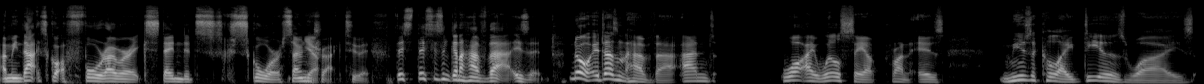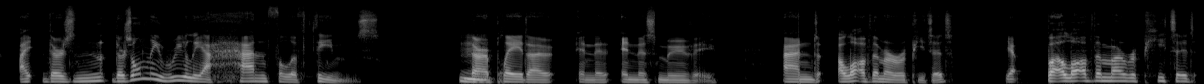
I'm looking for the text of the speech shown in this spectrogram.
I mean, that's got a four-hour extended score soundtrack to it. This this isn't going to have that, is it? No, it doesn't have that. And what I will say up front is musical ideas wise, I there's n- there's only really a handful of themes that are played out in the in this movie. And a lot of them are repeated. Yep. But a lot of them are repeated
